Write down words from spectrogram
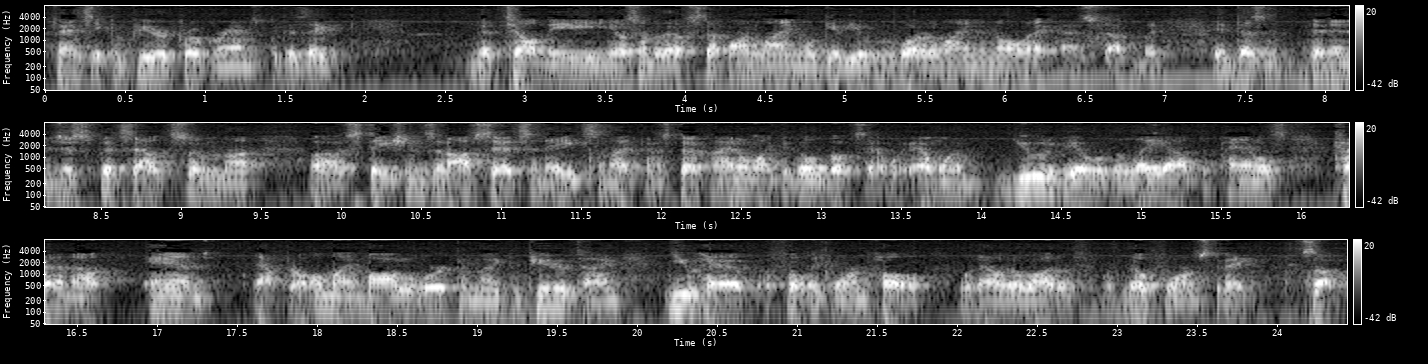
fancy computer programs because they that tell me, you know, some of the stuff online will give you a water line and all that kind of stuff, but it doesn't, and then it just spits out some uh, uh, stations and offsets and eights and that kind of stuff. And I don't like to build boats that way. I want you to be able to lay out the panels, cut them out, and after all my model work and my computer time, you have a fully formed hull without a lot of, with no forms to make. So,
